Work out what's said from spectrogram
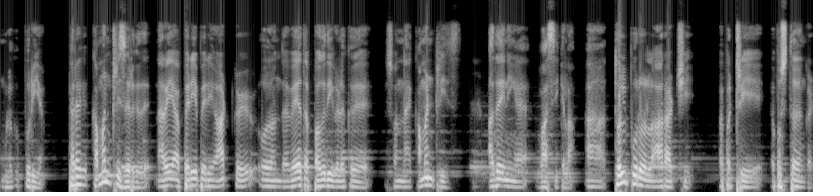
உங்களுக்கு புரியும். பிறகு கமெண்ட்ரிஸ் இருக்குது. நிறையா பெரிய பெரிய ஆட்கள் அந்த வேத பகுதிகளுக்கு சொன்ன கமெண்ட்ரிஸ் அதை நீங்கள் வாசிக்கலாம். தொல்பொருள் ஆராய்ச்சி பற்றி புஸ்தகங்கள்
